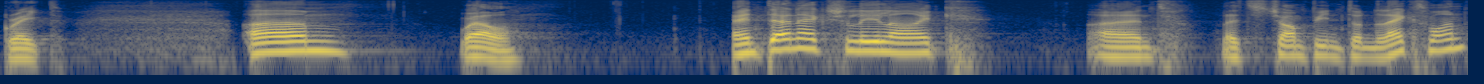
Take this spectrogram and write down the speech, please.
Great. Um, well, and then actually like, and let's jump into the next one.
